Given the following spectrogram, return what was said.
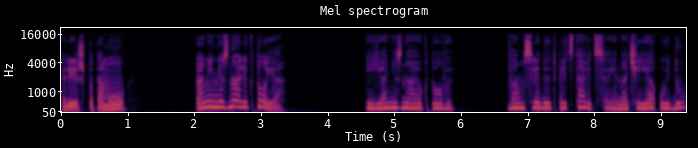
«Лишь потому... Они не знали, кто я. И я не знаю, кто вы. Вам следует представиться, иначе я уйду».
